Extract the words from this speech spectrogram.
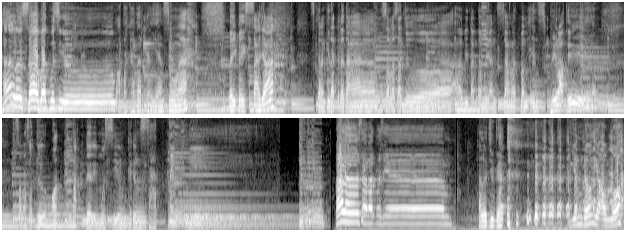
Halo sahabat museum, apa kabar kalian semua? Baik-baik saja. Sekarang kita kedatangan salah satu uh, bintang tamu yang sangat menginspiratif. Salah satu otak dari Museum Gedung Sate nih. Halo sahabat museum. Halo juga. Diem dong ya Allah.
